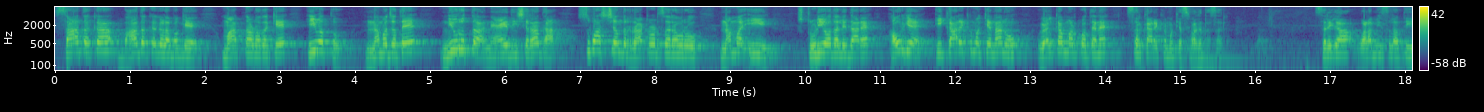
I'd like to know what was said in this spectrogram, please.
ಸಾಧಕ, ಬಾಧಕಗಳ ಬಗ್ಗೆ ಮಾತನಾಡೋದಕ್ಕೆ ಇವತ್ತು ನಮ್ಮ ಜೊತೆ ನಿವೃತ್ತ ನ್ಯಾಯಾಧೀಶರಾದ ಸುಭಾಷ್ ಚಂದ್ರ ರಾಠೋಡ್ ಸರ್ ಅವರು ನಮ್ಮ ಈ ಸ್ಟುಡಿಯೋದಲ್ಲಿದ್ದಾರೆ. ಅವ್ರಿಗೆ ಈ ಕಾರ್ಯಕ್ರಮಕ್ಕೆ ನಾನು ವೆಲ್ಕಮ್ ಮಾಡ್ಕೊಳ್ತೇನೆ. ಸರ್, ಕಾರ್ಯಕ್ರಮಕ್ಕೆ ಸ್ವಾಗತ ಸರ್. ಸರ್, ಈಗ ಒಳ ಮೀಸಲಾತಿ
